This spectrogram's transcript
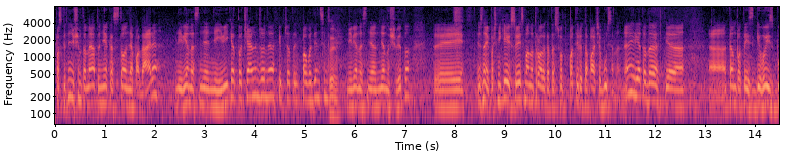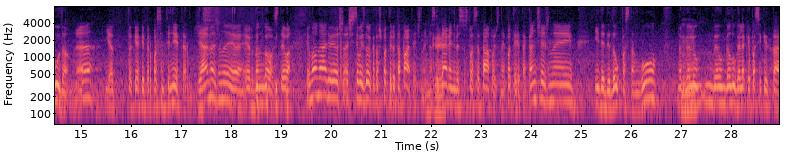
paskutinių šimtą metų niekas to nepadarė, nei vienas ne, neįvykė to challenge, ne, kaip čia tai pavadinsim, Taip. nei vienas ne, nenušvito. Tai, žinai, pašnekėjus su jais, man atrodo, kad aš patiriu tą pačią būseną. Ne, ir jie tada tie tampa tais gyvais būdom. Ne? Jie tokie kaip ir pasintiniai tarp žemės, žinai, ir dangaus. Tai, va, tai mano atveju aš, aš įsivaizduoju, kad aš patiriu tą patį, žinai, nes okay. tu perini visus tos etapus, žinai, patiri tą kančią, žinai, įdedi daug pastangų ir galiu, mhm. gal, galų gale, kai pasiekai tą,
